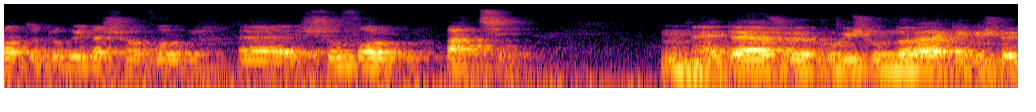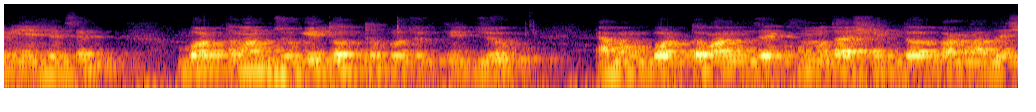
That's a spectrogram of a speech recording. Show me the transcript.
কতটুকু এটা সফল সুফল পাচ্ছে? এটা আসলে খুবই সুন্দর আর একটা বিষয় নিয়ে এসেছেন। বর্তমান যুগই তথ্য প্রযুক্তির যুগ এবং বর্তমান যে ক্ষমতাসীন দল বাংলাদেশ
